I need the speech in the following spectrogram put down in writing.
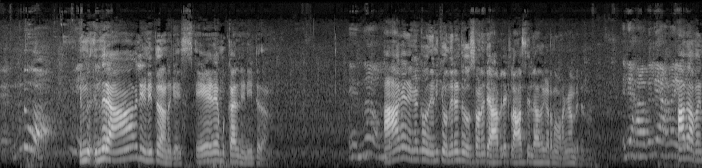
എന്തുവാ? ഇന്ന് ഇന്ന് രാവിലെ എണീറ്റതാണ് ഗൈസ് ഏഴേ മുക്കാലിന് എണീറ്റതാണ് ആകെ ഞങ്ങൾക്ക് എനിക്ക് ഒന്ന് രണ്ട് ദിവസമാണ് രാവിലെ ക്ലാസ് ഇല്ലാതെ കിടന്ന് ഉറങ്ങാൻ പറ്റുന്നത് അത് അവൻ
